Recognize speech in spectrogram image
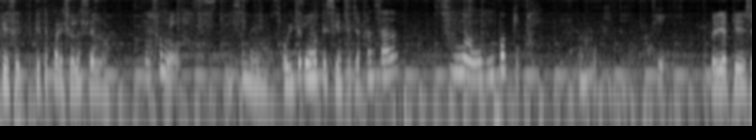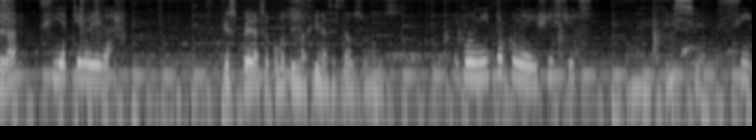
¿Qué, qué te pareció la selva? Más o menos. Más o menos. ¿Ahorita cómo te sientes? ¿Ya cansada? No, un poquito. Un poquito. Sí. ¿Pero ya quieres llegar? Sí, ya quiero llegar. ¿Qué esperas o cómo te imaginas Estados Unidos? Bonito con edificios. ¿Edificios? Sí.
